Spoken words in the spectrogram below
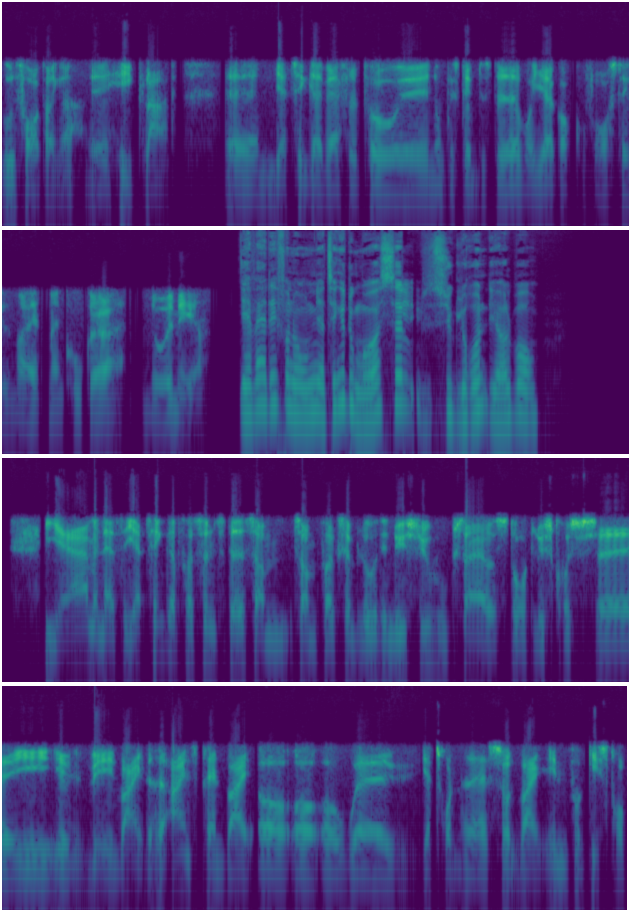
udfordringer, øh, helt klart. Øh, jeg tænker i hvert fald på øh, nogle bestemte steder, hvor jeg godt kunne forestille mig, at man kunne gøre noget mere. Ja, hvad er det for nogen? Jeg tænker, du må også selv cykle rundt i Aalborg. Ja, men altså, jeg tænker på sådan et sted som, som for eksempel ude det nye sygehus, så er jo et stort lyskryds øh, i, ved en vej, der hedder Egensplanvej, og, og, og øh, jeg tror, den hedder Sundvej inden for Gistrup.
